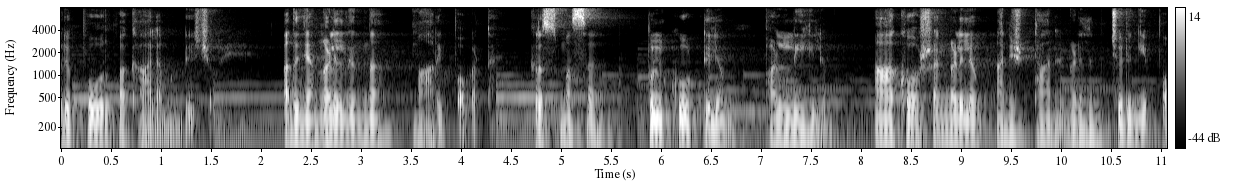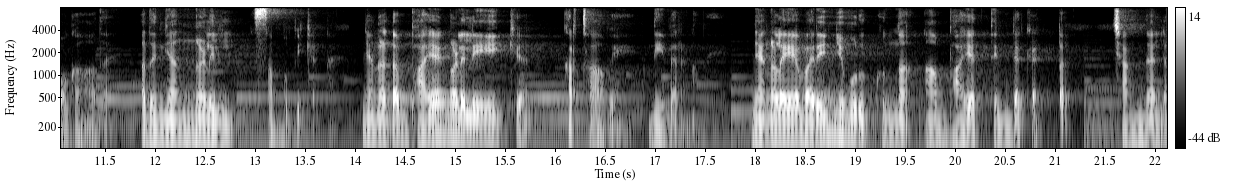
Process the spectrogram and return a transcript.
ഒരു പൂർവകാലമുണ്ട് ഈശോയെ. അത് ഞങ്ങളിൽ നിന്ന് മാറിപ്പോകട്ടെ. ക്രിസ്മസ് പുൽക്കൂട്ടിലും പള്ളിയിലും ആഘോഷങ്ങളിലും അനുഷ്ഠാനങ്ങളിലും ചുരുങ്ങിപ്പോകാതെ അത് ഞങ്ങളിൽ സംഭവിക്കട്ടെ. ഞങ്ങളുടെ ഭയങ്ങളിലേക്ക് കർത്താവെ നീ വരണമേ. ഞങ്ങളെ വരിഞ്ഞു മുറുക്കുന്ന ആ ഭയത്തിന്റെ കെട്ട് ചങ്ങല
